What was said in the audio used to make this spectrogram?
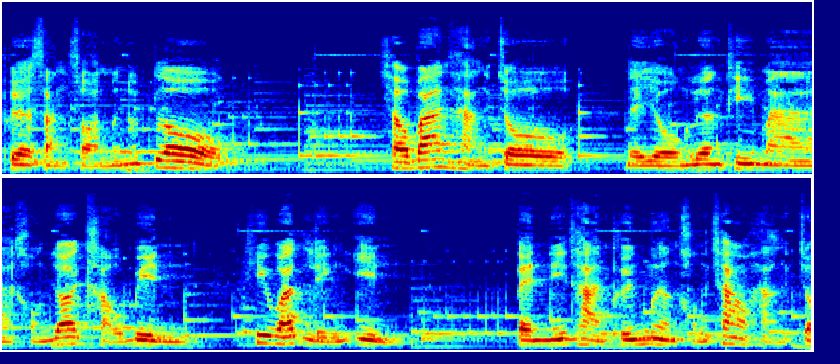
เพื่อสั่งสอนมนุษย์โลก ชาวบ้านหางโจได้โยงเรื่องที่มาของยอดเขาบินที่วัดหลิงอิน เป็นนิทานพื้นเมืองของชาวหางโจ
